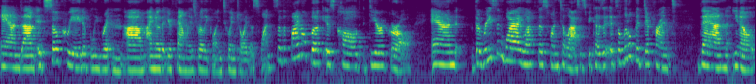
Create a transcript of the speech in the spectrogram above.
And um, it's so creatively written. Um, I know that your family is really going to enjoy this one. So the final book is called Dear Girl. And the reason why I left this one to last is because it's a little bit different than, you know,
